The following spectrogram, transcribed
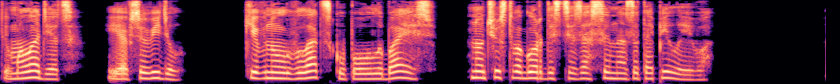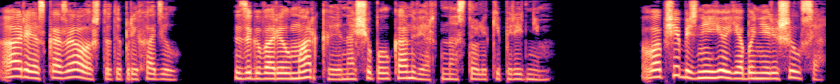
«Ты молодец, я все видел». Кивнул Влад, скупо улыбаясь, но чувство гордости за сына затопило его. «Ария сказала, что ты приходил», — заговорил Марк и нащупал конверт на столике перед ним. «Вообще без нее я бы не решился.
